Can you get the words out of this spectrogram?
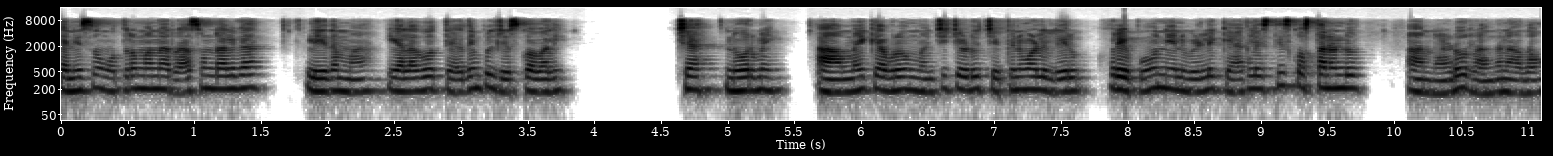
కనీసం ఉత్తరం అన్న లేదమ్మా ఎలాగో తెగదింపులు చేసుకోవాలి. ఛ నోర్మే ఆ అమ్మాయికి ఎవరో మంచి చెడు చెప్పిన వాళ్ళు లేరు. రేపు నేను వెళ్ళి కేకలేసి తీసుకొస్తానండు అన్నాడు రంగనాథం.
